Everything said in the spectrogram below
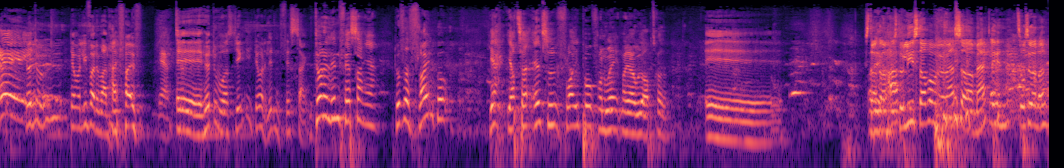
Hey! Hørte du? Det var lige før, det var en high five. Ja, øh, hørte du vores jingle? Det var da lidt en festsang. Det var da lidt en festsang, ja. Du har fået fløjl på. Ja, jeg tager altid fløj på fra nu af, når jeg er ude at optræde. Øh, Stockholm, hvis du lige stopper med at være så mærkelig. To sekunder.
